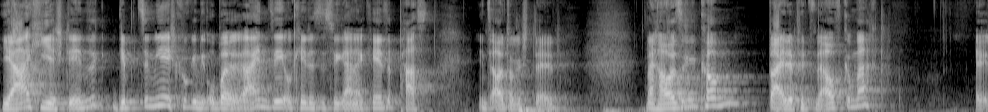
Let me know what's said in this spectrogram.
Ja, hier stehen sie, gibt sie mir. Ich gucke in die obere rein, sehe, okay, das ist veganer Käse, passt. Ins Auto gestellt. Nach Hause gekommen, beide Pizzen aufgemacht. Äh,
